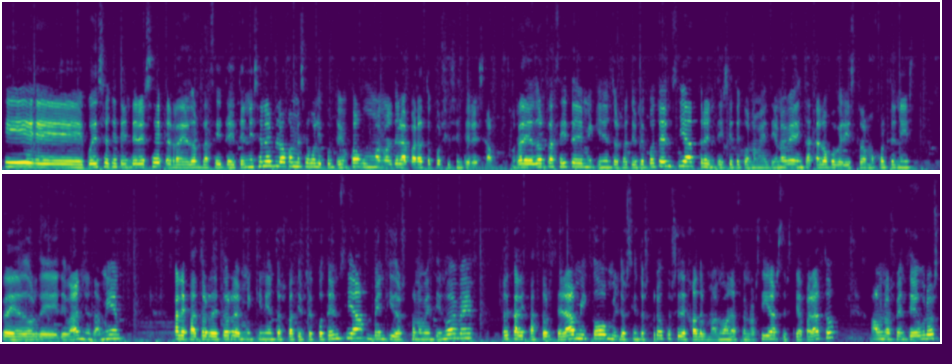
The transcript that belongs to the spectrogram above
Y eh, puede ser que te interese el radiador de aceite. Tenéis en el blog mswally.info algún manual del aparato por si os interesa. Radiador de aceite de 1500 vatios de potencia, 37,99. En catálogo veréis que a lo mejor tenéis radiador de baño también. Calefactor de torre 1500 vatios de potencia, 22,99. El calefactor cerámico, 1200 creo que os he dejado el manual hace unos días de este aparato, a unos 20 euros.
